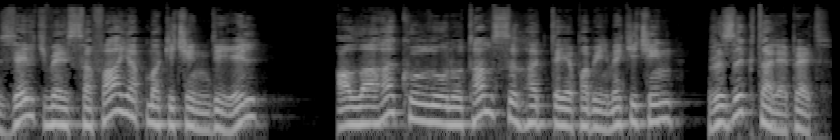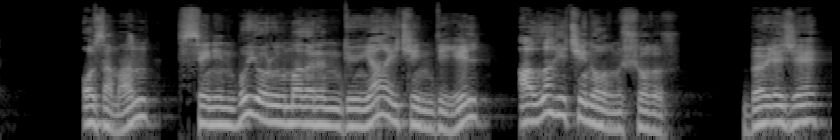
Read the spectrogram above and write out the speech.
Zevk ve safa yapmak için değil, Allah'a kulluğunu tam sıhhatte yapabilmek için rızık talep et. O zaman senin bu yorulmaların dünya için değil, Allah için olmuş olur. Böylece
